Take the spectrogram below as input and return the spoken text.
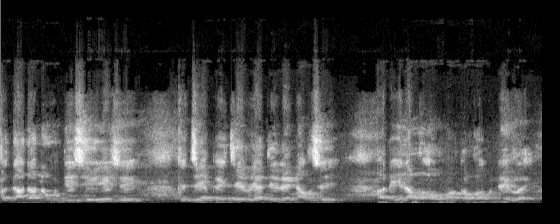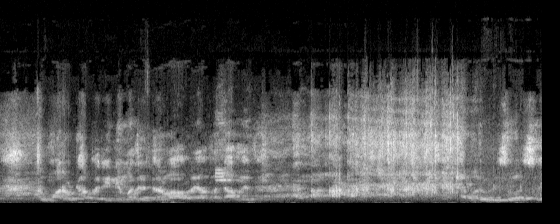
તો દાદાનો ઉદ્દેશ્ય એ છે કે જે કઈ જે વ્યાધિ લઈને આવશે અને એના ભાવમાં કભાવ નહીં હોય, તો મારો ઠાકરીની મદદ કરવા આવે આવે આવે આ મારો વિશ્વાસ છે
